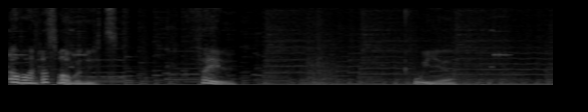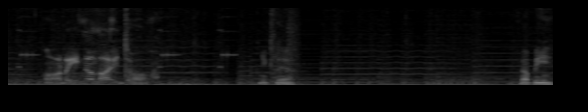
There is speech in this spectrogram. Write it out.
Aber das war wohl nichts. Fail. Oh yeah. Arena-Leiter. Eclair. Gabi.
